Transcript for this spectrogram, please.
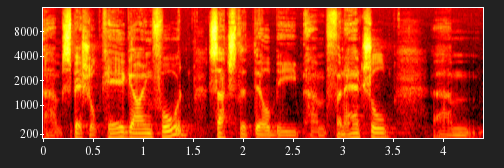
um, special care going forward, such that there'll be um, financial um,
